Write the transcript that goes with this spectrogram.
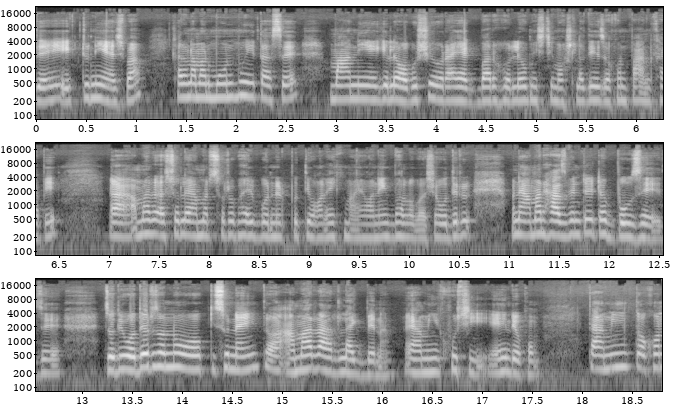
যে একটু নিয়ে আসবা। কারণ আমার মন হুইত আছে, মা নিয়ে গেলে অবশ্যই ওরা একবার হলেও মিষ্টি মশলা দিয়ে যখন পান খাবে। আমার আসলে আমার ছোটো ভাই বোনের প্রতি অনেক মায়, অনেক ভালোবাসে। ওদের মানে আমার হাজব্যান্ডও এটা বোঝে যে যদি ওদের জন্য ও কিছু নেয়, তো আমার আর লাগবে না। আমি খুশি, এইরকম। তা আমি তখন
